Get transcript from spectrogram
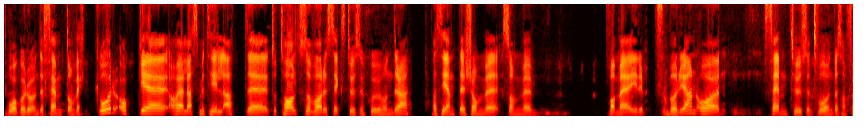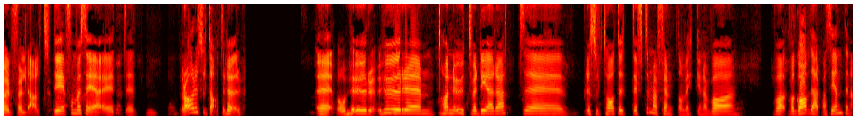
pågår under 15 veckor och eh, har jag läst mig till att eh, totalt så var det 6700 patienter som, eh, som eh, var med i det från början och 5200 som fullföljde allt. Det får man säga är ett, ett bra resultat, eller hur? Eh, och hur, hur eh, har ni utvärderat eh, resultatet efter de här 15 veckorna? Vad, vad, vad gav det här patienterna?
